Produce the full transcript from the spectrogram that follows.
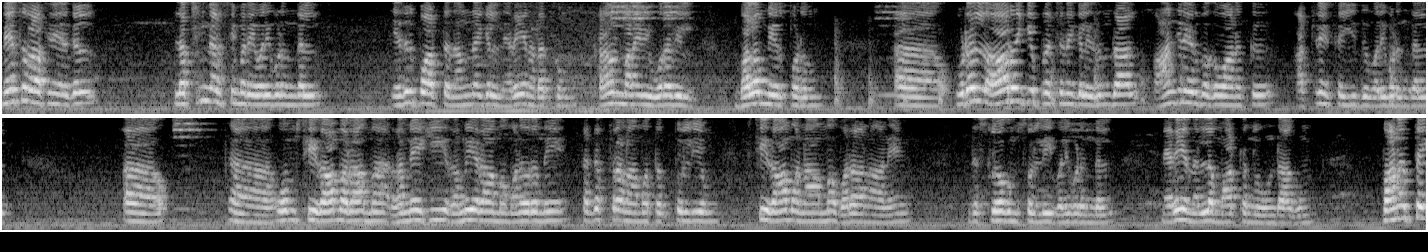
மேசராசினியர்கள் லக்ஷ்மி நரசிம்மரை வழிபடுங்கள். எதிர்பார்த்த நன்மைகள் நிறைய நடக்கும். கணவன் மனைவி உறவில் பலம் ஏற்படும். உடல் ஆரோக்கிய பிரச்சனைகள் இருந்தால் ஆஞ்சநேயர் பகவானுக்கு அர்ச்சனை செய்து வழிபடுங்கள். ஓம் ஸ்ரீ ராம ராம ரமேகி ரமே ராம மனோரமே சகஸ்திரநாம தத்துல்யம் ஸ்ரீ ராம நாம வரானானேன். இந்த ஸ்லோகம் சொல்லி வழிபடுங்கள். நிறைய நல்ல மாற்றங்கள் உண்டாகும். பணத்தை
